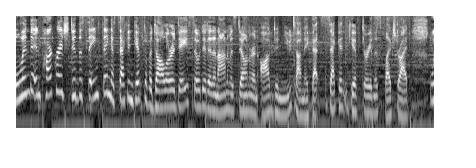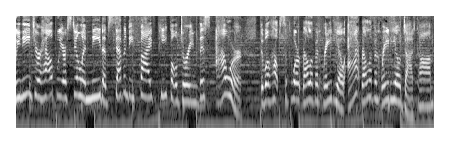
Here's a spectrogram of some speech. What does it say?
Linda in Park Ridge did the same thing, a second gift of a dollar a day. So did an anonymous donor in Ogden, Utah, make that second gift during this pledge drive. We need your help. We are still in need of 75 people during this hour that will help support Relevant Radio at relevantradio.com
